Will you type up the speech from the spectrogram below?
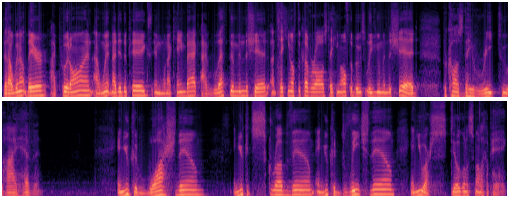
that I went out there, I put on, I went and I did the pigs, and when I came back, I left them in the shed, I'm taking off the coveralls, taking off the boots, leaving them in the shed because they reek to high heaven. And you could wash them, and you could scrub them, and you could bleach them, and you are still going to smell like a pig.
